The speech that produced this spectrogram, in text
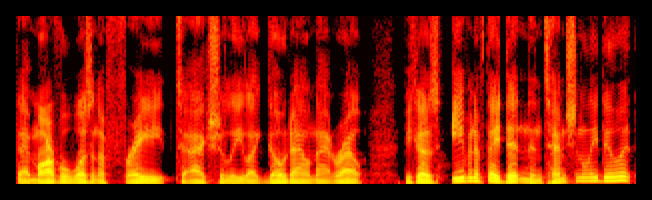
that Marvel wasn't afraid to actually like go down that route. Because even if they didn't intentionally do it,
